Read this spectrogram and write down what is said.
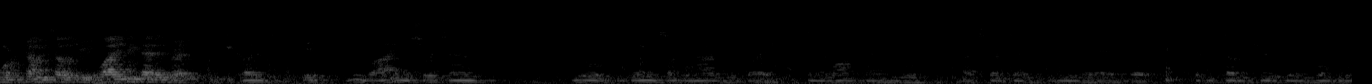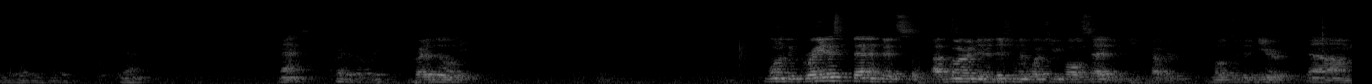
More fulfilling to tell the truth. Why do you think that is, Reggie? because if you lie in the short term, you'll gain something out of it, but in the long term, you will like start to be in your head, but if you tell the truth, then you won't be in your head as much. Yeah. Max? Credibility. Credibility. Greatest benefits I've learned, in addition to what you've all said, which you've covered most of it here, um,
